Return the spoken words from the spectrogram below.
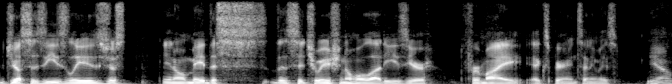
just as easily. Is just you know made this the situation a whole lot easier for my experience, anyways. Yeah,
